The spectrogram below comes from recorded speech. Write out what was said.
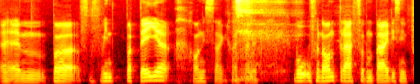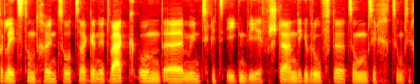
ähm, pa Parteien, kann ich sagen, ich weiß nicht, die aufeinandertreffen und beide sind verletzt und können sozusagen nicht weg und äh, müssen sich jetzt irgendwie verständigen darauf, um sich, um sich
